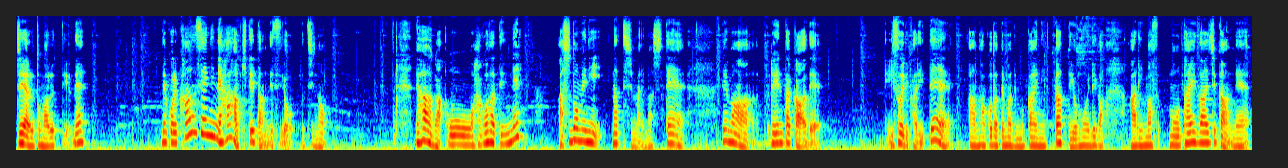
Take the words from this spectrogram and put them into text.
JR 止まるっていうね。で、これ観戦にね、母来てたんですよ、うちの。で母がお函館にね足止めになってしまいましてでまあレンタカーで急いで借りてあの函館まで迎えに行ったっていう思い出がありますもう滞在時間ね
